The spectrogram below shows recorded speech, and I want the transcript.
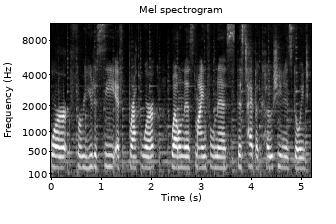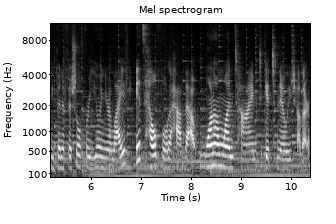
or for you to see if breath work, wellness, mindfulness, this type of coaching is going to be beneficial for you in your life, it's helpful to have that one on one time to get to know each other.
